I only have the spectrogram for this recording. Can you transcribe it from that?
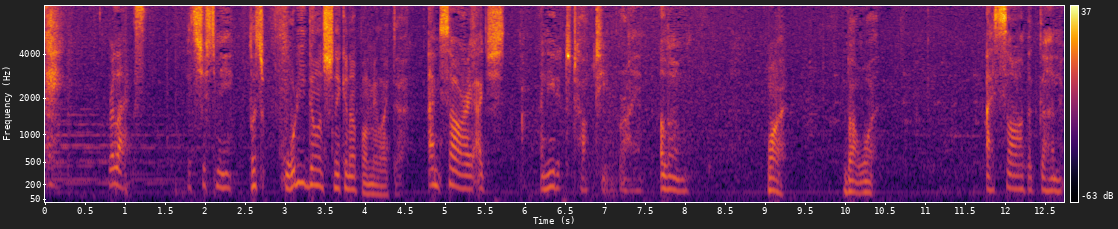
Hey, relax. It's just me. Let's. What are you doing sneaking up on me like that? I'm sorry. I just. I needed to talk to you, Brian. Alone. Why? About what? I saw the gun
